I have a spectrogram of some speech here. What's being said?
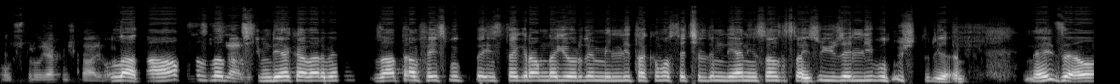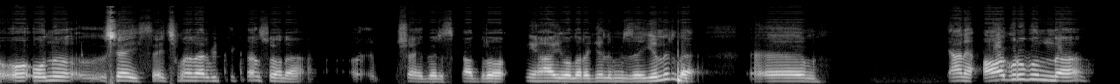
oluşturulacakmış galiba. Valla daha fazla şimdiye kadar benim zaten Facebook'ta, Instagram'da gördüğüm milli takıma seçildim diyen insan sayısı 150'yi bulmuştur yani. Neyse o, o, onu şey seçmeler bittikten sonra şey deriz kadro nihai olarak elimize gelir de e, yani A grubunda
